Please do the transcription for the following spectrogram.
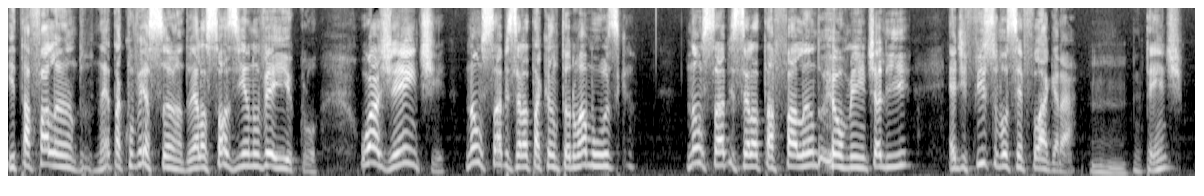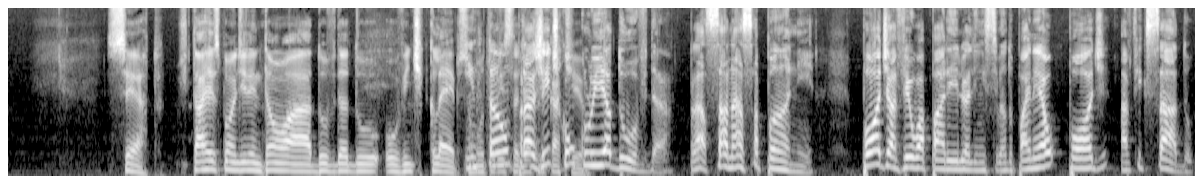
e tá falando, né? Tá conversando, ela sozinha no veículo. O agente não sabe se ela tá cantando uma música, não sabe se ela tá falando realmente ali. É difícil você flagrar, entende? Certo. Está respondida então a dúvida do ouvinte Clebson, Então, para a gente concluir a dúvida, para sanar essa pane, pode haver o aparelho ali em cima do painel? Pode, afixado,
